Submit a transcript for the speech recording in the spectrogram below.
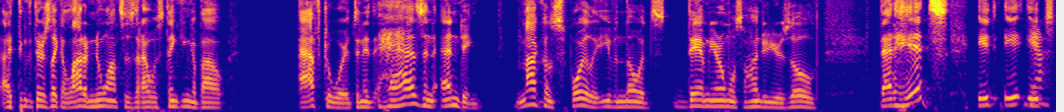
I think that there's like a lot of nuances that I was thinking about afterwards, and it has an ending. I'm not going to spoil it, even though it's damn near almost 100 years old. That hits. It, it Yeah. it's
